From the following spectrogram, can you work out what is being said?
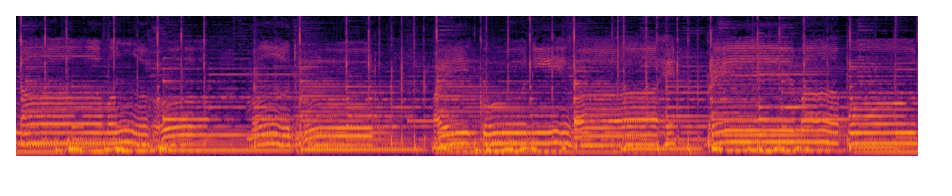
नाम हो मधुर। ऐकोनी वाहे प्रेमपूर।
